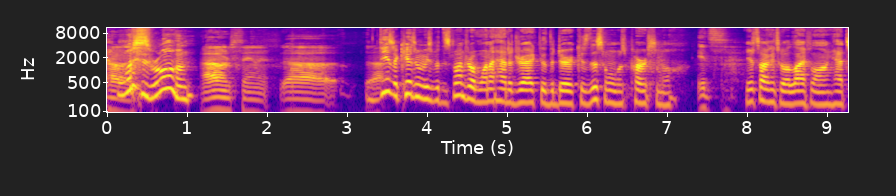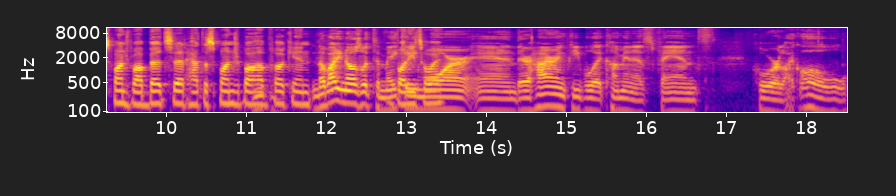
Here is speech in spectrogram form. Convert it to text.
what is wrong? I don't understand it. Uh, These are kids' movies, but the SpongeBob one I had to drag through the dirt because this one was personal. it's You're talking to a lifelong, had SpongeBob bed set, had the SpongeBob fucking. nobody knows what to make Buddy toy. anymore, and they're hiring people that come in as fans who are like, "Oh,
